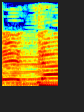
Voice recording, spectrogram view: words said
estrella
